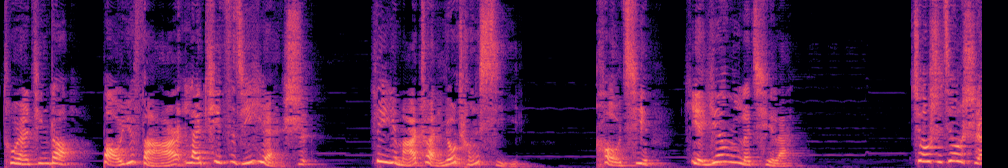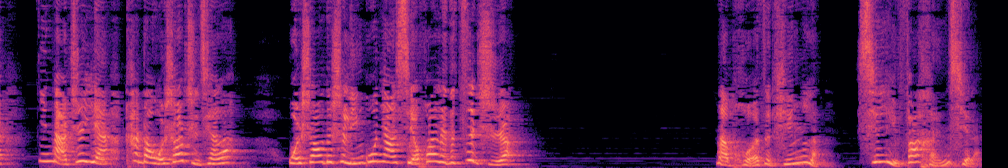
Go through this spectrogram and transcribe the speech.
突然听到宝玉反而来替自己掩饰，立马转忧成喜，口气也硬了起来。就是就是，你哪只眼看到我烧纸钱了？我烧的是林姑娘写坏了的字纸。那婆子听了，心里发狠起来，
